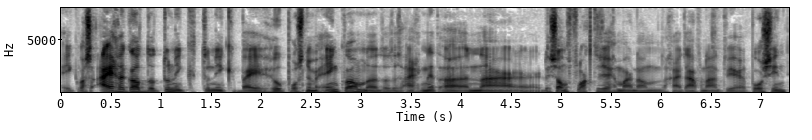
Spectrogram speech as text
ik was eigenlijk al, dat toen ik, toen ik bij hulppost nummer 1 kwam... dat is eigenlijk net naar de zandvlakte, zeg maar. Dan, ga je daar vanuit weer het bos in.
